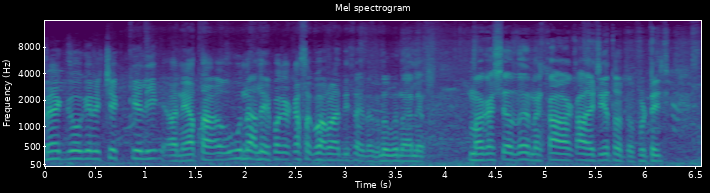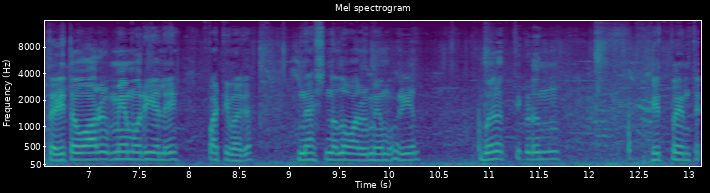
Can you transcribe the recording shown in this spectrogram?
बॅग वगैरे चेक केली आणि आता ऊन आले बघा कसा गोरा दिसायला लागला ऊन आल्यावर. मग अशा ना काळा काळाची येत होतं फुटेज तर इथं वॉर मेमोरियल आहे पाठीमागं. नॅशनल वॉर मेमोरियल बरं तिकडून इथपर्यंत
